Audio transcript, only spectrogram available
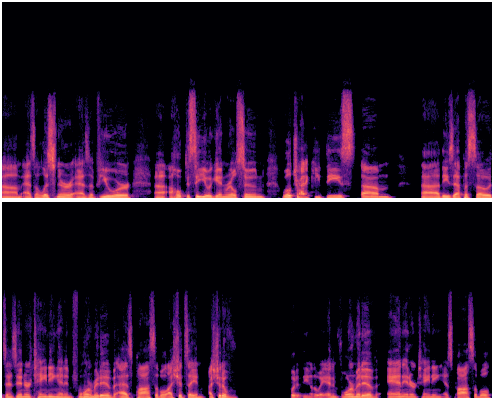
um, as a listener, as a viewer. Uh, I hope to see you again real soon. We'll try to keep these um, uh, these episodes as entertaining and informative as possible. I should say, I should have put it the other way informative and entertaining as possible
